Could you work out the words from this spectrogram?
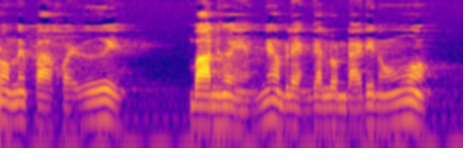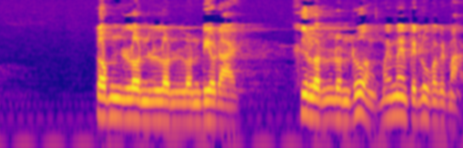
น้อมในป่าข่อยเอ้ย บานเหื่อแห่งย่ามแหลงยันลนได้ได้เนาะลมลนลนลนเดียวได้คือลนลนร่วง ไม่ไม่เป็นลูกไม่เป็นหมาก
